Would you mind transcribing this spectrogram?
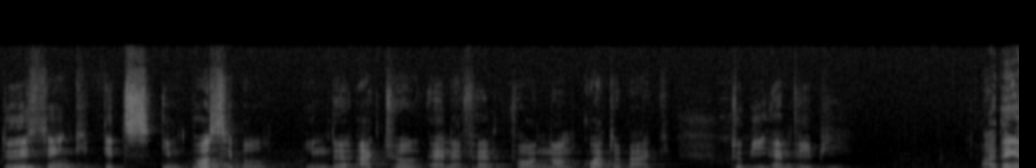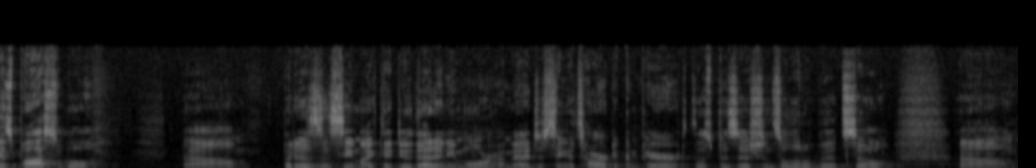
Do you think it's impossible in the actual NFL for non-quarterback to be MVP? I think it's possible. Um, but it doesn't seem like they do that anymore. I mean, I just think it's hard to compare those positions a little bit. So, um,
